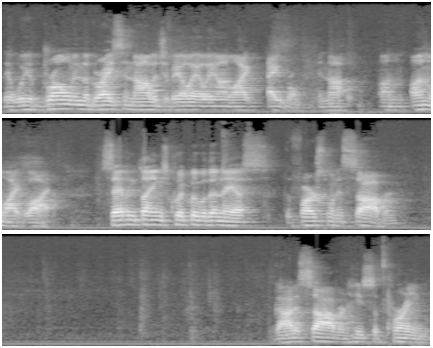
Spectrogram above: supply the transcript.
That we have grown in the grace and knowledge of El Elyon like Abram and not un- unlike Lot. Seven things quickly with an S. The first one is sovereign. God is sovereign, He's supreme.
